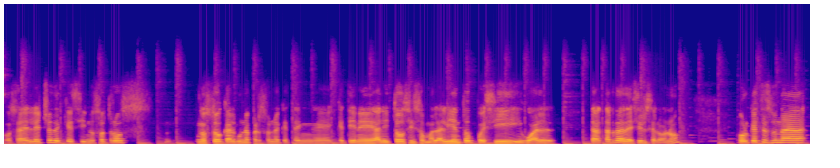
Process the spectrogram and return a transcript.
o sea, el hecho de que si nosotros nos toca alguna persona que, tenga, que tiene halitosis o mal aliento, pues sí, igual tratar de decírselo, ¿no? Porque este es una,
